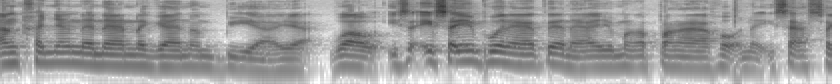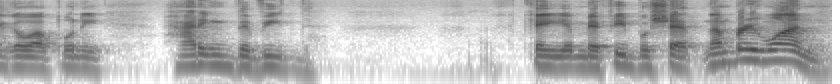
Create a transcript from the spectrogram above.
ang kanyang nananaga ng biyaya. Wow, isa-isayin po natin ha, yung mga pangako na isasagawa po ni Haring David kay Mephibosheth. Number one,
